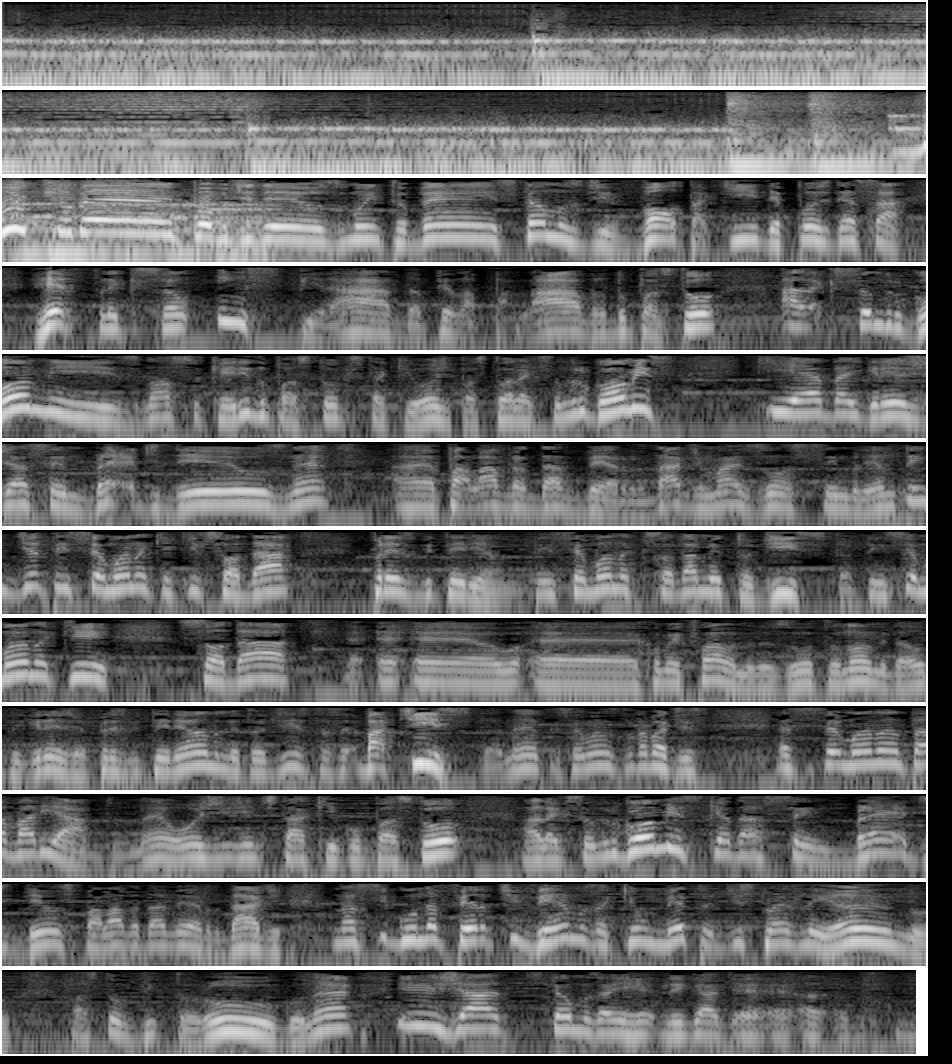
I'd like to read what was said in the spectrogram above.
Bem, povo de Deus, muito bem. Estamos de volta aqui depois dessa reflexão inspirada pela palavra do pastor Alexandro Gomes, nosso querido pastor que está aqui hoje, pastor Alexandro Gomes, que é da Igreja Assembleia de Deus, né? A palavra da verdade, mais um assembleano. Tem dia, tem semana que aqui só dá presbiteriano, tem semana que só dá metodista, tem semana que só dá. É, é, é, como é que fala, meu Deus? O outro nome da outra igreja? Presbiteriano, metodista, batista, né? Tem semana que só dá batista. Essa semana está variado, né? Hoje a gente está aqui com o pastor Alexandre Gomes, que é da Assembleia de Deus, Palavra da Verdade. Na segunda-feira tivemos aqui um metodista wesleyano, pastor Vitor Hugo, né? E já estamos aí ligados,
